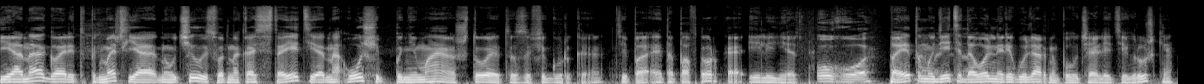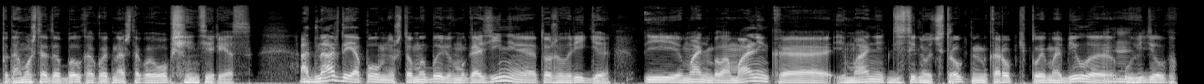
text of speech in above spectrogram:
И она говорит, понимаешь, я научилась вот на кассе стоять, я на ощупь понимаю, что это за фигурка. Типа, это повторка или нет. Ого. Поэтому Нормально, дети да. довольно регулярно получали эти игрушки, потому что это был какой-то наш такой общий интерес. Однажды я помню, что мы были в магазине, тоже в Риге, и Маня была маленькая, и Маня действительно очень трогательно на коробке плеймобила mm-hmm. увидела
